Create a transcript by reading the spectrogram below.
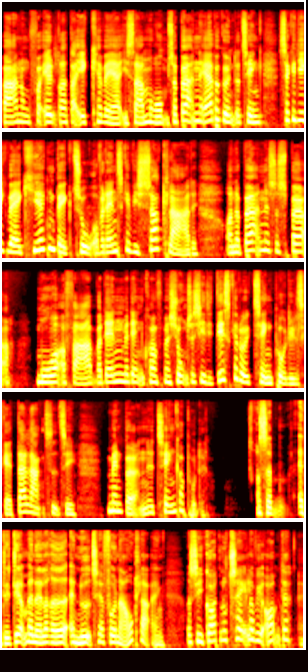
bare nogle forældre, der ikke kan være i samme rum. Så børnene er begyndt at tænke, så kan de ikke være i kirken begge to, og hvordan skal vi så klare det? Og når børnene så spørger mor og far, hvordan med den konfirmation, så siger de, det skal du ikke tænke på, lille skat, der er lang tid til. Men børnene tænker på det. Og så er det der, man allerede er nødt til at få en afklaring. Og sige, godt, nu taler vi om det. Ja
